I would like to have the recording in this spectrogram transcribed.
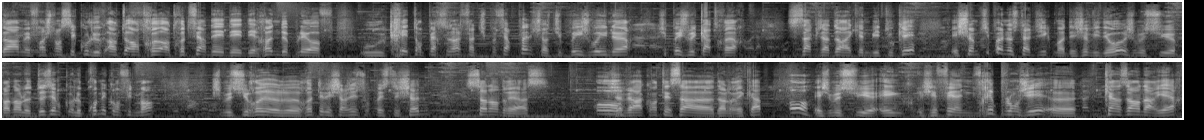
Non mais franchement c'est cool entre, entre, entre de faire des, des, des runs de playoff ou créer ton personnage, enfin tu peux faire plein de choses. Tu peux y jouer une heure, tu peux y jouer quatre heures. C'est ça que j'adore avec NBA 2K. Et je suis un petit peu nostalgique moi des jeux vidéo. Je me suis pendant le deuxième, le premier confinement, je me suis re- re- retéléchargé sur PlayStation San Andreas. Oh, J'avais raconté ça euh, dans le récap oh. et je me suis et j'ai fait une vraie plongée euh, 15 ans en arrière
